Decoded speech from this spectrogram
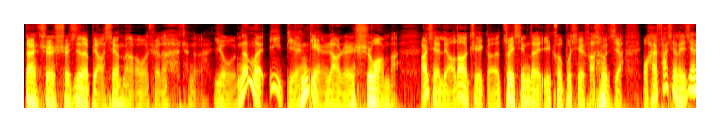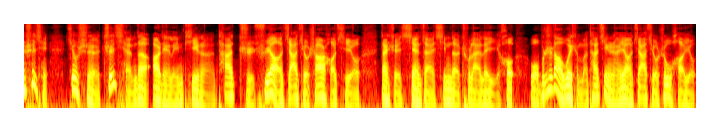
但是实际的表现嘛，我觉得真的有那么一点点让人失望吧。而且聊到这个最新的 EcoBoost 发动机啊，我还发现了一件事情，就是之前的 2.0T 呢，它只需要加92号汽油，但是现在新的出来了以后，我不知道为什么它竟然要加95号油。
